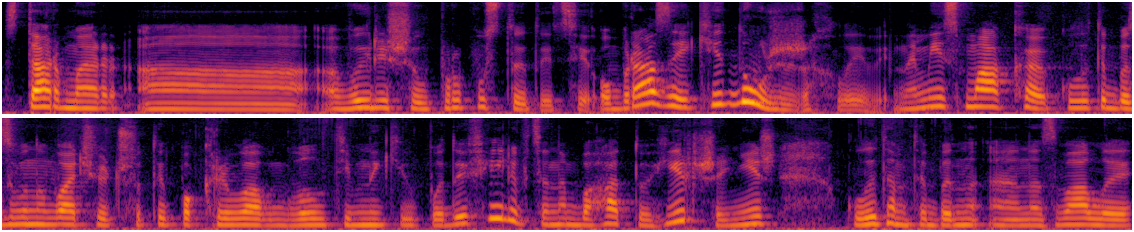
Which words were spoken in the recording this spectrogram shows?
Стармер а, вирішив пропустити ці образи, які дуже жахливі. На мій смак, коли тебе звинувачують, що ти покривав гвалтівників педофілів, це набагато гірше, ніж коли там тебе е, назвали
